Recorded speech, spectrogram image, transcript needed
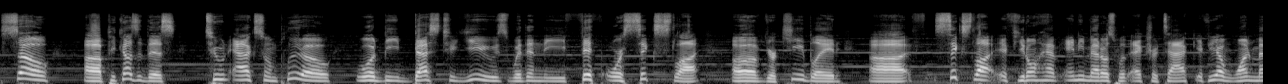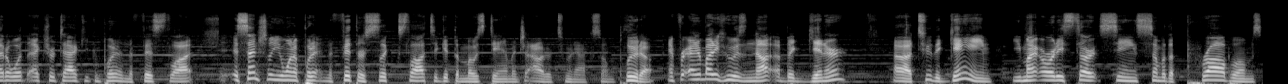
So, uh, because of this, Toon Axel and Pluto would be best to use within the 5th or 6th slot of your Keyblade. Uh, 6th slot if you don't have any medals with extra attack. If you have one medal with extra attack, you can put it in the 5th slot. Essentially, you want to put it in the 5th or 6th slot to get the most damage out of Toon Axel and Pluto. And for anybody who is not a beginner uh, to the game, you might already start seeing some of the problems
